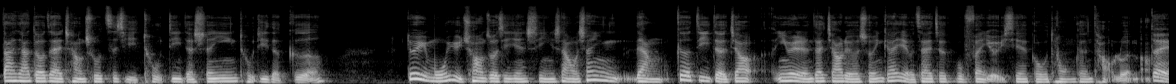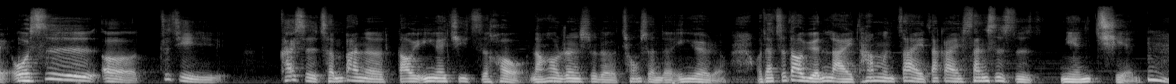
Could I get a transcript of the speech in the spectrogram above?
大家都在唱出自己土地的声音、土地的歌。对于母语创作这件事情上，我相信两各地的交音乐人在交流的时候，应该也有在这部分有一些沟通跟讨论嘛。对，我是呃自己开始承办了岛屿音乐季之后，然后认识了冲绳的音乐人，我才知道原来他们在大概三四十。年前，嗯，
